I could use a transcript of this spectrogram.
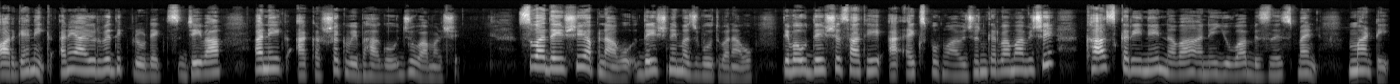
ઓર્ગેનિક અને આયુર્વેદિક પ્રોડક્ટ્સ જેવા અનેક આકર્ષક વિભાગો જોવા મળશે. સ્વદેશી અપનાવો, દેશને મજબૂત બનાવો. તેવા ઉદ્દેશ્ય સાથે આ એક્સપોનું આયોજન કરવામાં આવ્યું છે. ખાસ કરીને નવા અને યુવા બિઝનેસમેન માટે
